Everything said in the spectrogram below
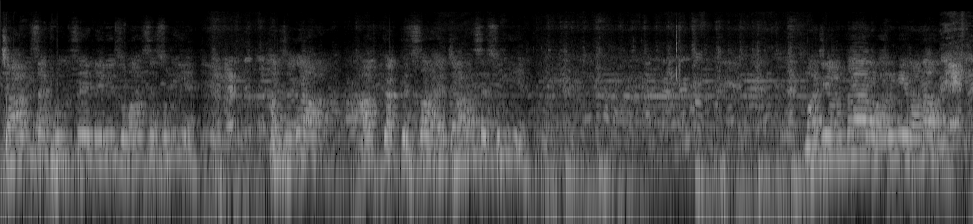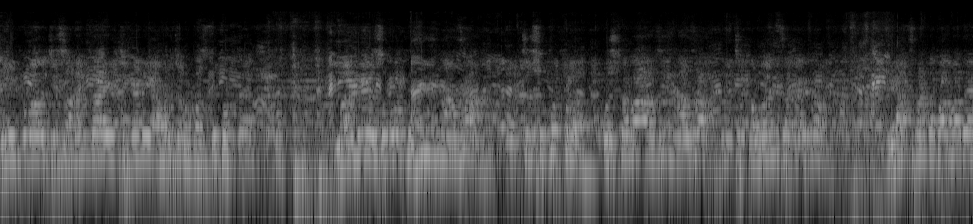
चाँद से फूल से मेरी ज़ुबान से सुनिए हर जगह आपका किस्सा है जहाँ से सुनिए माजी आमदार वारणी राणा दिलीप कुमारजी सारंगा या ठिकाणी आवर्जून उपस्थित होते. माननीय सुमन अझीज नाझा यांचे सुपुत्र पुष्पबा अझीज नाझा यांच्या कव्वालीचा कार्यक्रम याच मंडपामध्ये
